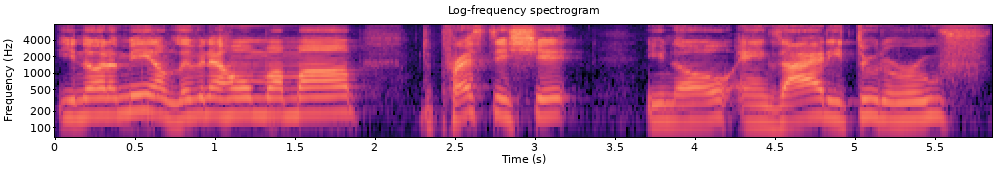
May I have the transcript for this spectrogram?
You know what I mean? I'm living at home with my mom, depressed as shit, you know, anxiety through the roof,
